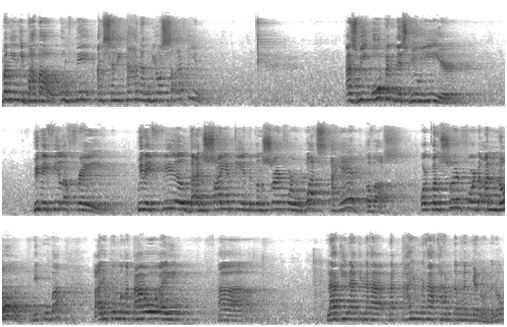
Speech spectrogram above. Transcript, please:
mangingibabaw, kundi ang salita ng Diyos sa atin. As we open this new year, we may feel afraid. We may feel the anxiety and the concern for what's ahead of us. Or concern for the unknown. Di po ba? Tayo pong mga tao ay uh, lagi natin naka, na, tayong nakakaramdam ng ganun. Ano?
